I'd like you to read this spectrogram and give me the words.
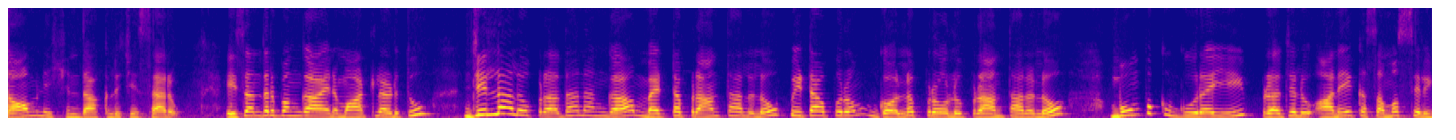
నామినేషన్ దాఖలు చేశారు. ఈ సందర్భంగా ఆయన మాట్లాడుతూ జిల్లాలో ప్రధానంగా మెట్ట ప్రాంతాలలో పిఠాపురం గొల్లప్రోలు ప్రాంతాలలో ముంపుకు గురయ్యి ప్రజలు అనేక సమస్యలు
